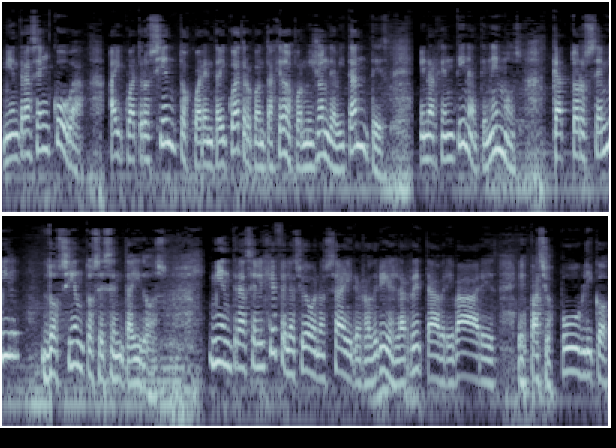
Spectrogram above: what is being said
mientras en Cuba hay 444 contagiados por millón de habitantes, en Argentina tenemos 14.262. Mientras el jefe de la Ciudad de Buenos Aires, Rodríguez Larreta, abre bares, espacios públicos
